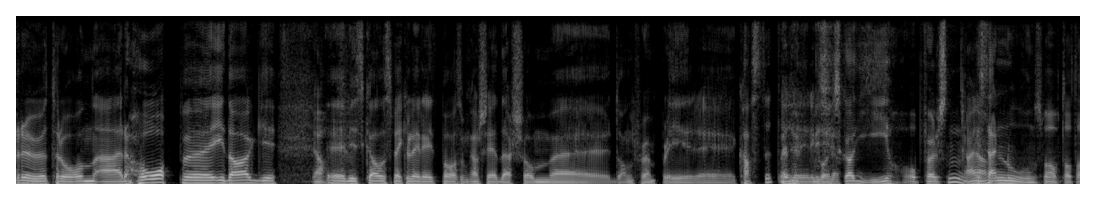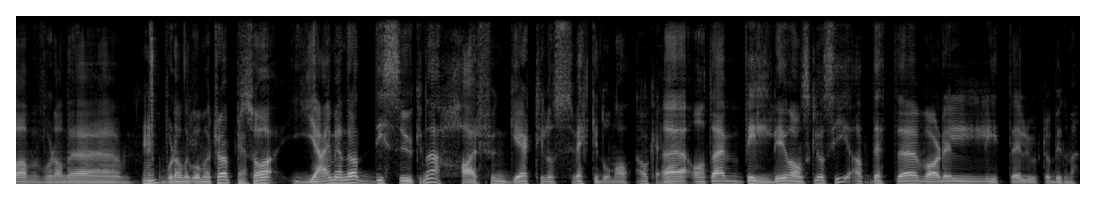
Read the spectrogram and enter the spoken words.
røde tråden er håp eh, i dag. Ja. Eh, Vi skal spekulere litt på hva som kan skje dersom eh, Donald Trump blir eh, kastet. men eller hvis vi skal gi oppfølelsen, Ja, ja. hvis det er noen som er opptatt av hvordan det, hvordan det går med Trump, så jeg mener at disse ukene har fungert til å svekke Donald. Okay. Eh, og at det er veldig vanskelig å si at dette var det lite lurt å begynne med.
